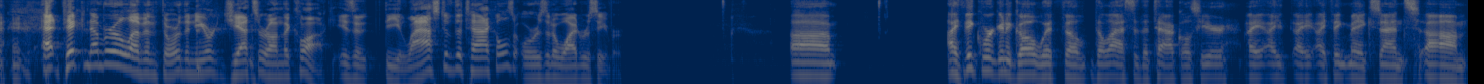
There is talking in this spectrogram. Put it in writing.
draft. At pick number 11, Thor, the New York Jets are on the clock. Is it the last of the tackles, or is it a wide receiver? Um, I think we're going to go with the the last of the tackles here. I I, I think makes sense. Um,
